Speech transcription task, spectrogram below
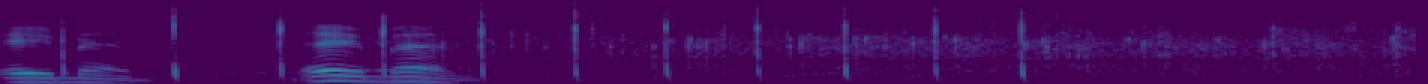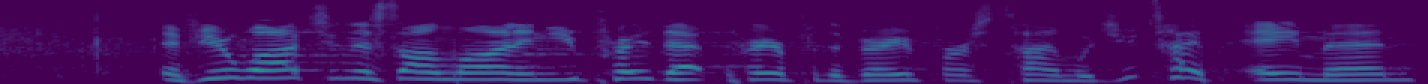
amen. Amen. If you're watching this online and you prayed that prayer for the very first time, would you type amen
